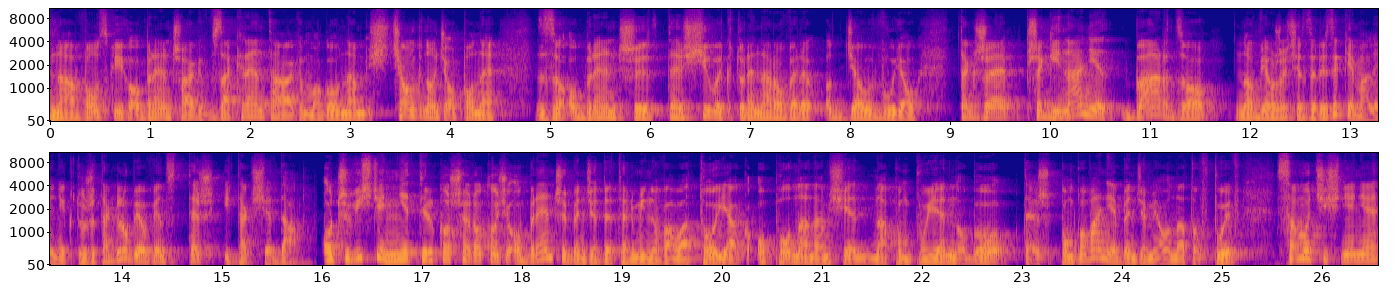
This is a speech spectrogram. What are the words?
na wąskich obręczach w zakrętach mogą nam ściągnąć oponę z obręczy, te siły, które na rower oddziaływują. Także przeginanie bardzo no, wiąże się z ryzykiem, ale niektórzy tak lubią, więc też i tak się da. Oczywiście nie tylko szerokość obręczy będzie determinowała to, jak opona nam się napompuje, no bo też pompowanie będzie miało na to wpływ. Samo ciśnienie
